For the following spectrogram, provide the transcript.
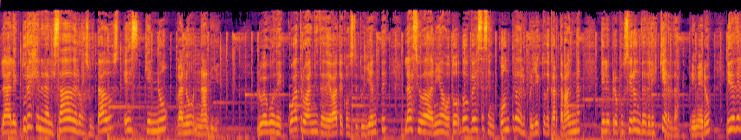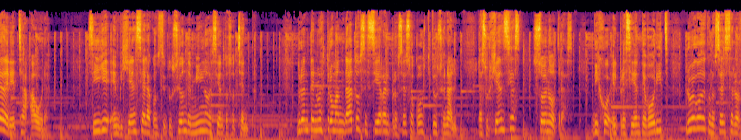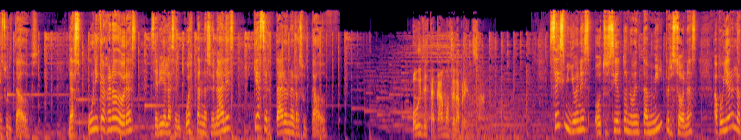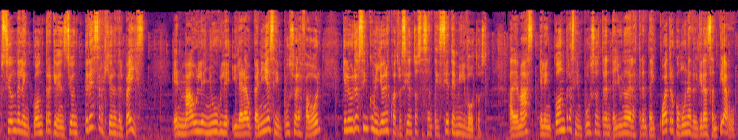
La lectura generalizada de los resultados es que no ganó nadie. Luego de cuatro años de debate constituyente, la ciudadanía votó dos veces en contra de los proyectos de Carta Magna que le propusieron desde la izquierda, primero, y desde la derecha, ahora. Sigue en vigencia la Constitución de 1980. Durante nuestro mandato se cierra el proceso constitucional. Las urgencias son otras, dijo el presidente Boric luego de conocerse los resultados. Las únicas ganadoras serían las encuestas nacionales que acertaron el resultado. Hoy destacamos de la prensa. 6.890.000 personas apoyaron la opción del en contra que venció en tres regiones del país. En Maule, Ñuble y la Araucanía se impuso el a favor que logró 5.467.000 votos. Además, el en contra se impuso en 31 de las 34 comunas del Gran Santiago.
